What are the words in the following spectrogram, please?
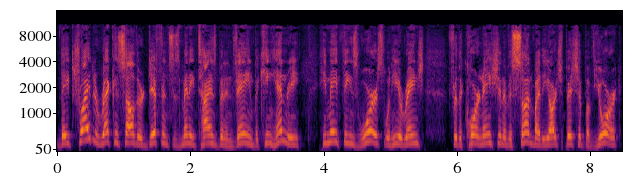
They tried to reconcile their differences many times, but in vain. But King Henry, he made things worse when he arranged for the coronation of his son by the Archbishop of York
